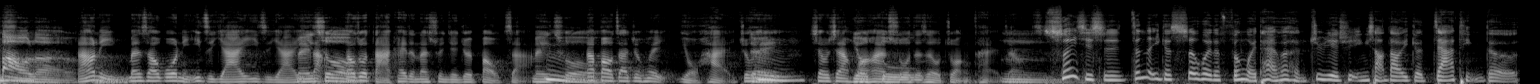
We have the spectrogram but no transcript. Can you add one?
爆了。然后你闷烧锅，你一直压抑，一直压抑，没错。到时候打开的那瞬间就会爆炸，没错。那爆炸就会有害，就会像像黄汉说的这种状态这样子。所以其实真的一个社会的氛围，它也会很剧烈去影响到一个家庭的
